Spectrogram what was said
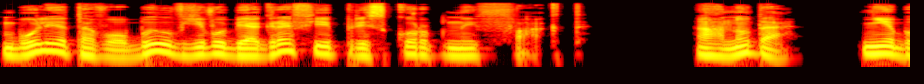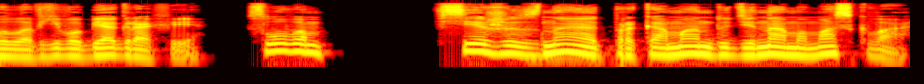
более того, был в его биографии прискорбный факт. А, ну да, не было в его биографии. Словом, все же знают про команду «Динамо Москва»,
